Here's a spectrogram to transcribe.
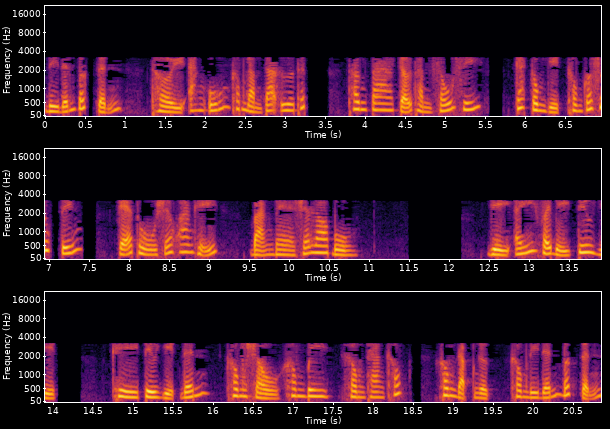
đi đến bất tỉnh, thời ăn uống không làm ta ưa thích, thân ta trở thành xấu xí, các công việc không có xúc tiến, kẻ thù sẽ hoan hỷ, bạn bè sẽ lo buồn. Vì ấy phải bị tiêu diệt. Khi tiêu diệt đến, không sầu, không bi, không than khóc, không đập ngực, không đi đến bất tỉnh.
